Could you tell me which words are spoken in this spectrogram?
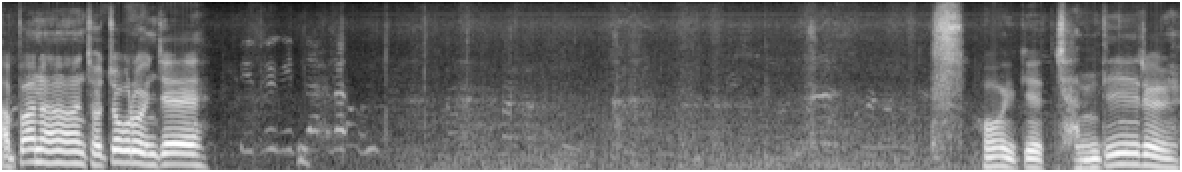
아빠는 저쪽으로 이제. 어 이게 잔디를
